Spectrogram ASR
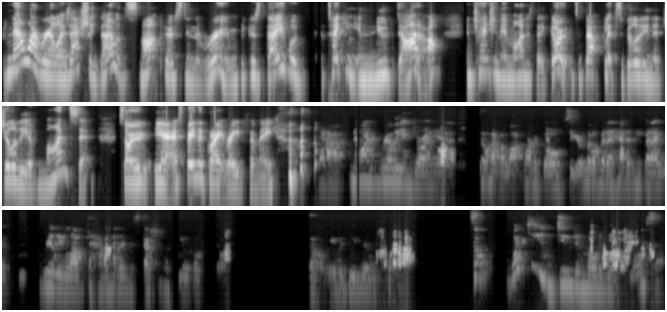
But now I realize actually they were the smart person in the room because they were taking in new data and changing their mind as they go. It's about flexibility and agility of mindset. So, yeah, it's been a great read for me. yeah, no, I'm really enjoying it. I still have a lot more to go, so you're a little bit ahead of me, but I would really love to have another discussion with you about the book. So, it would be really cool. So, what do you do to motivate yourself?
